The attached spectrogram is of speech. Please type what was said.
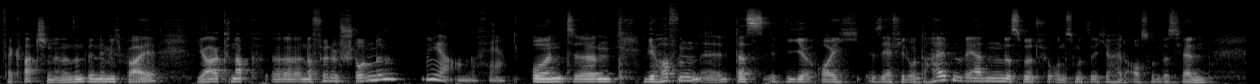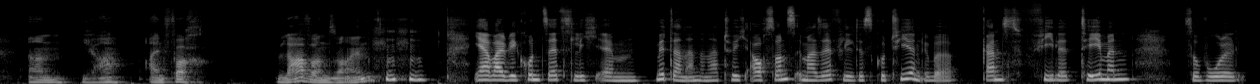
verquatschen. Und dann sind wir nämlich bei, ja, knapp äh, einer Viertelstunde. Ja, ungefähr. Und ähm, wir hoffen, äh, dass wir euch sehr viel unterhalten werden. Das wird für uns mit Sicherheit auch so ein bisschen, ähm, ja, einfach Lavern sein. ja, weil wir grundsätzlich ähm, miteinander natürlich auch sonst immer sehr viel diskutieren über ganz viele Themen, sowohl,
